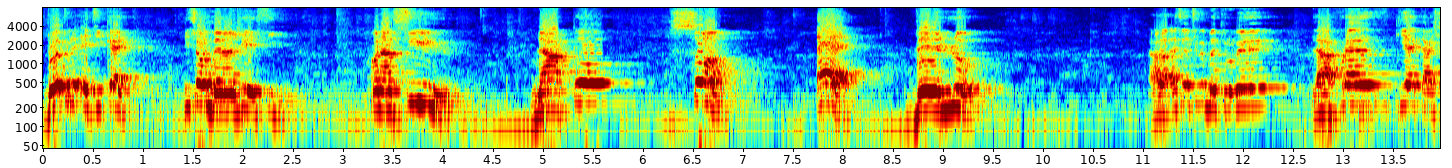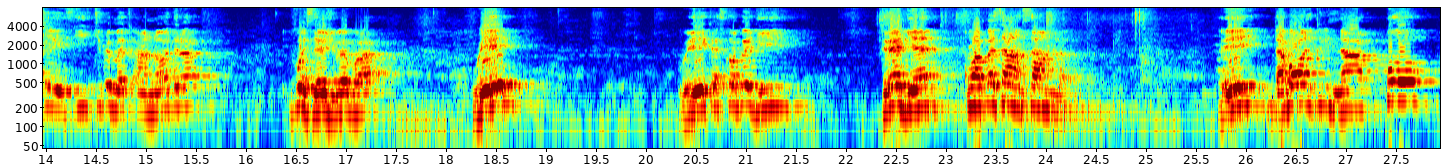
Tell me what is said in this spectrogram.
D'autres étiquettes qui sont mélangées ici. On a sur, napo, son, est, vélo. Alors, est-ce que tu peux me trouver la phrase qui est cachée ici? Tu peux mettre en ordre. Il faut essayer, je vais voir. Oui Oui, qu'est-ce qu'on peut dire? Très bien, on va faire ça ensemble. Et d'abord on écrit Napo.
